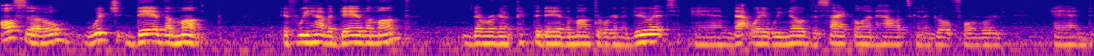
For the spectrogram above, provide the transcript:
also, which day of the month. If we have a day of the month, then we're going to pick the day of the month that we're going to do it and that way we know the cycle and how it's going to go forward and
